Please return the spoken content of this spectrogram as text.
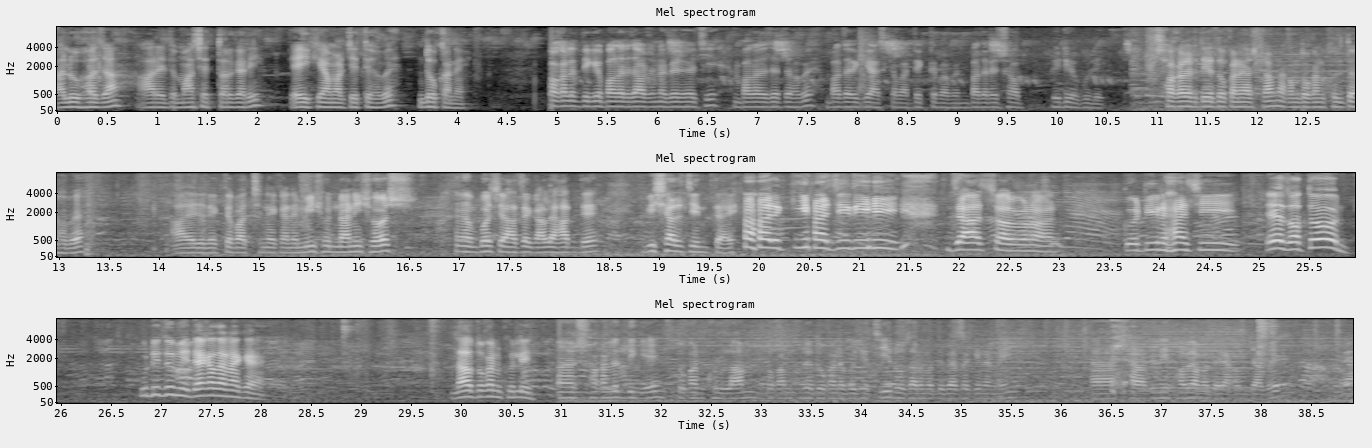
আলু ভাজা আর এদের মাছের তরকারি এই খেয়ে আমার যেতে হবে দোকানে। সকালের দিকে বাজারে যাওয়ার জন্য বের হয়েছি বাজারে যেতে হবে। বাজারে গিয়ে আজকে আবার দেখতে পাবেন বাজারের সব ভিডিওগুলি। সকালের দিকে দোকানে আসলাম এখন দোকান খুলতে হবে। আর এই যে দেখতে পাচ্ছেন এখানে মিশুর নানি শোষ বসে আছে গালে হাত দিয়ে, বিশাল চিন্তায়। আরে কি হাসি রে, যা সর্বনাশ। কঠিন হাসি। এ যতন, কুটি তুমি, দেখা যায় না কে? দাও দোকান খুলি। সকালের দিকে দোকান খুললাম, দোকান খুলে দোকানে বসেছি, রোজার মধ্যে বেচা কিনা নেই। সারাদিনই হবে আমাদের এখন যাবে।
